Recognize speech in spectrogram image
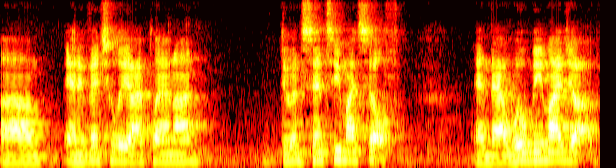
Um, and eventually I plan on doing Scentsy myself. And that will be my job.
